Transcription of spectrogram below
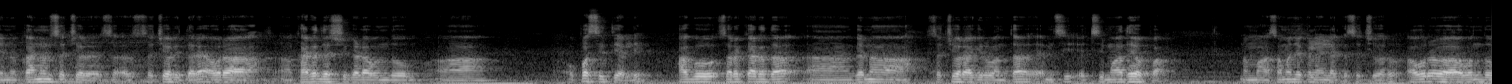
ಏನು ಕಾನೂನು ಸಚಿವರು ಸಚಿವರಿದ್ದಾರೆ. ಅವರ ಕಾರ್ಯದರ್ಶಿಗಳ ಒಂದು ಉಪಸ್ಥಿತಿಯಲ್ಲಿ ಹಾಗೂ ಸರ್ಕಾರದ ಗಣ ಸಚಿವರಾಗಿರುವಂಥ M C, H C Mahadevappa ನಮ್ಮ ಸಮಾಜ ಕಲ್ಯಾಣ ಇಲಾಖೆ ಸಚಿವರು, ಅವರ ಒಂದು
